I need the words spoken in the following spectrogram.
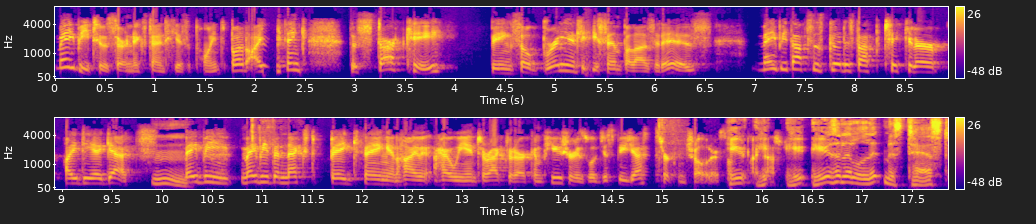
maybe to a certain extent he has a point, but I think the start key being so brilliantly simple as it is, maybe that's as good as that particular idea gets. Maybe maybe the next big thing in how how we interact with our computers will just be gesture control or something Here, like that. here- here's a little litmus test.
